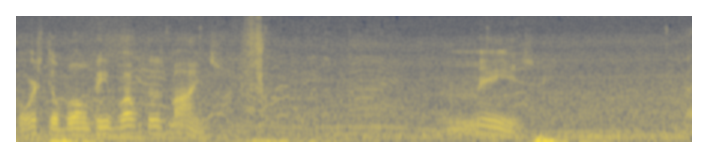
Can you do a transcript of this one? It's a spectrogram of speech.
But we're still blowing people up with those mines. Amazing. Ah,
